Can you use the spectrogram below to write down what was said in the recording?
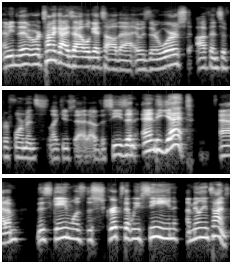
I mean, there were a ton of guys out. We'll get to all that. It was their worst offensive performance, like you said, of the season. And yet, Adam, this game was the script that we've seen a million times.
